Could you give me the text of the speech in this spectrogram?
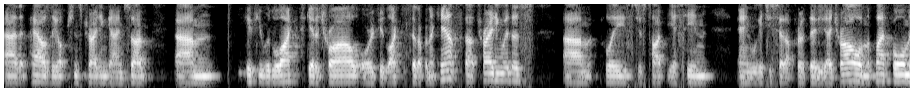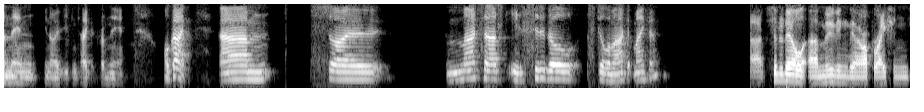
uh, that powers the options trading game. So um, if you would like to get a trial or if you'd like to set up an account, start trading with us, um, please just type yes in and we'll get you set up for a 30-day trial on the platform and then, you know, you can take it from there. Okay. Um, so Mark's asked, is Citadel still a market maker? Uh, Citadel are moving their operations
